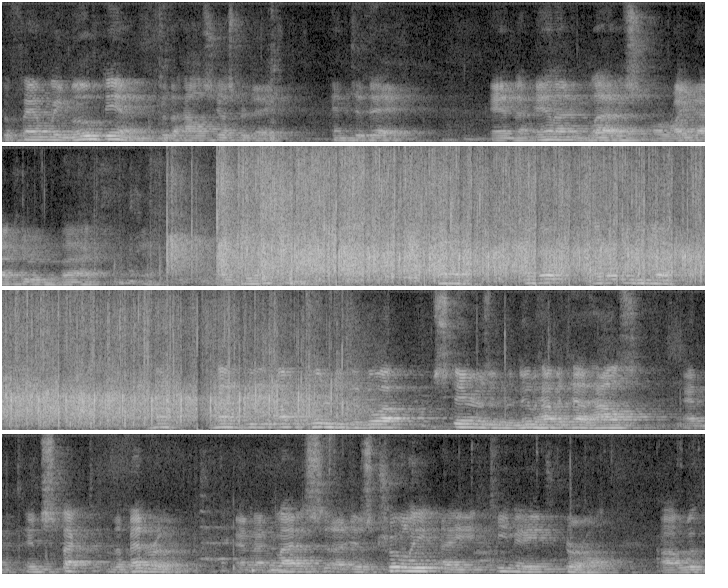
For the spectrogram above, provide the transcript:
the family moved in to the house yesterday and today. And uh, Anna and Gladys are right back here in the back. I've al- I've uh, had the opportunity to go upstairs in the new Habitat house and inspect the bedroom. And uh, Gladys uh, is truly a teenage girl uh, with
